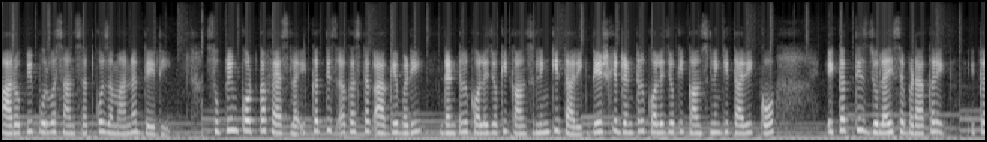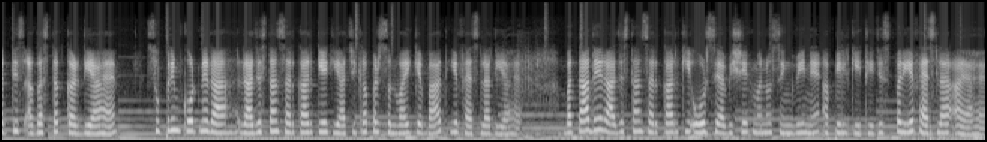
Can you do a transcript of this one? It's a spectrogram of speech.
आरोपी पूर्व सांसद को जमानत दे दी। सुप्रीम कोर्ट का फैसला 31 अगस्त तक आगे बढ़ी डेंटल कॉलेजों की काउंसलिंग की तारीख। देश के डेंटल कॉलेजों की काउंसलिंग की तारीख को 31 जुलाई से बढ़ाकर 31 अगस्त तक कर दिया है। सुप्रीम कोर्ट ने रा, राजस्थान सरकार की एक याचिका पर सुनवाई के बाद ये फैसला दिया है। बता दें राजस्थान सरकार की ओर से अभिषेक मनु सिंघवी ने अपील की थी जिस पर यह फैसला आया है।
